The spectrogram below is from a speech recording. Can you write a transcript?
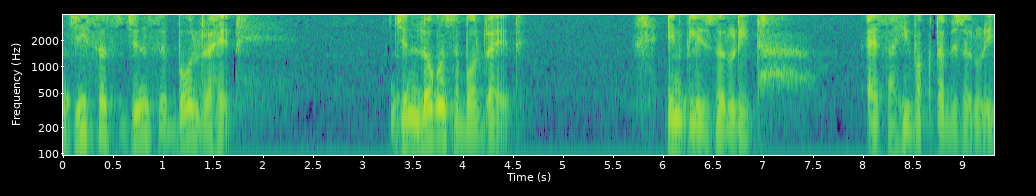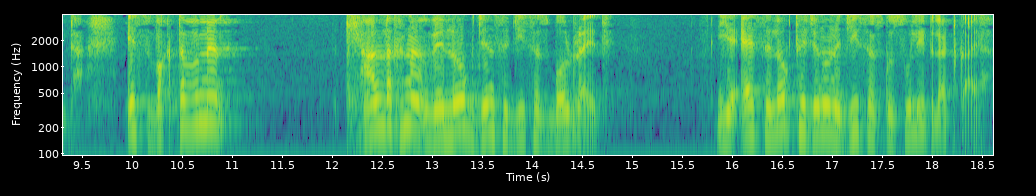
जीसस जिनसे बोल रहे थे, जिन लोगों से बोल रहे थे, इनके लिए ज़रूरी था, ऐसा ही वक्तव्य ज़रूरी था। इस वक्तव्य में ख्याल रखना, वे लोग जिनसे जीसस बोल रहे थे, ये ऐसे लोग थे जिन्होंने जीसस को सूली पर लटकाया।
